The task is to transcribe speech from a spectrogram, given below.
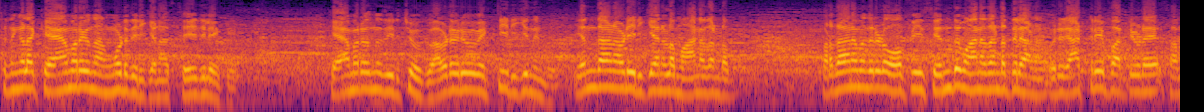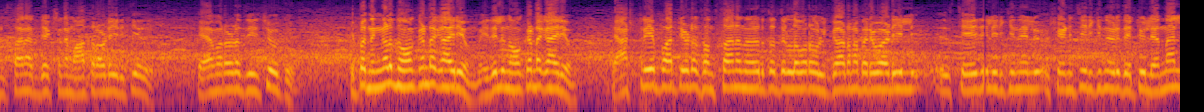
പക്ഷെ നിങ്ങളെ ക്യാമറ ഒന്ന് അങ്ങോട്ട് തിരിക്കണം ആ സ്റ്റേജിലേക്ക്. ക്യാമറ ഒന്ന് തിരിച്ചു നോക്കൂ. അവിടെ ഒരു വ്യക്തി ഇരിക്കുന്നുണ്ട്. എന്താണ് അവിടെ ഇരിക്കാനുള്ള മാനദണ്ഡം? പ്രധാനമന്ത്രിയുടെ ഓഫീസ് എന്ത് മാനദണ്ഡത്തിലാണ്? ഒരു രാഷ്ട്രീയ പാർട്ടിയുടെ സംസ്ഥാന അധ്യക്ഷനെ മാത്രം അവിടെ ഇരുത്തിയത്. ക്യാമറയോടെ തിരിച്ചു നോക്കൂ. ഇപ്പൊ നിങ്ങൾ നോക്കേണ്ട കാര്യം ഇതിൽ നോക്കേണ്ട കാര്യം രാഷ്ട്രീയ പാർട്ടിയുടെ സംസ്ഥാന നേതൃത്വത്തിലുള്ളവർ ഉദ്ഘാടന പരിപാടിയിൽ സ്റ്റേജിൽ ഇരിക്കുന്നതിൽ ക്ഷണിച്ചിരിക്കുന്ന ഒരു തെറ്റില്ല എന്നാൽ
